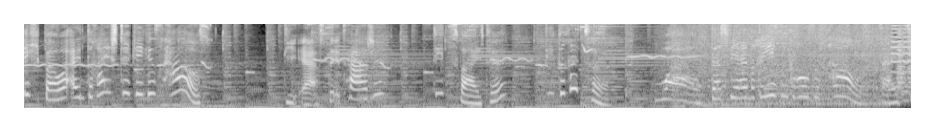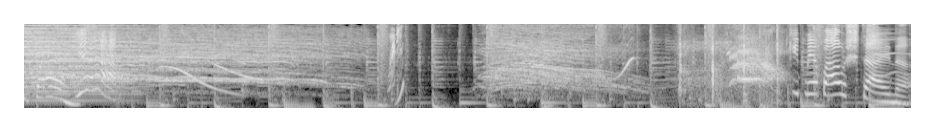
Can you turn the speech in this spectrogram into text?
Ich baue ein dreistöckiges Haus. Die erste Etage, die zweite, die dritte. Wow, das wäre ein riesengroßes Haus. Zeit zu bauen. Ja! Gib mir Bausteine.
